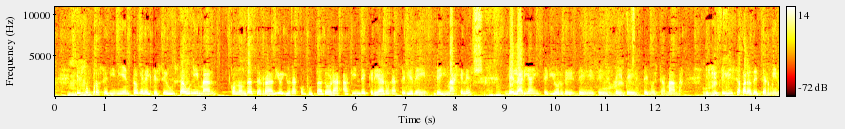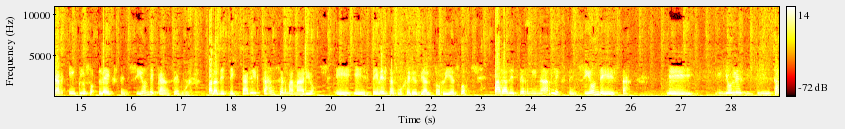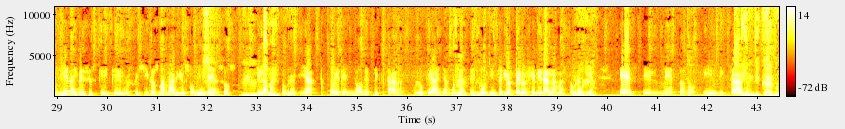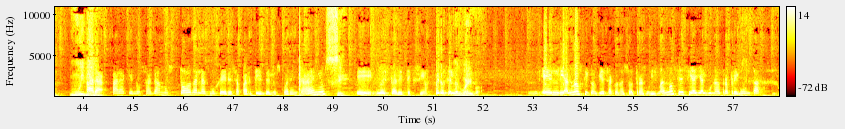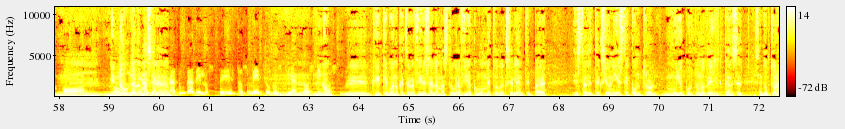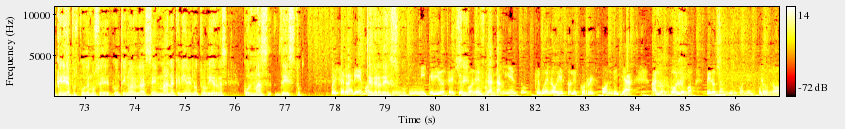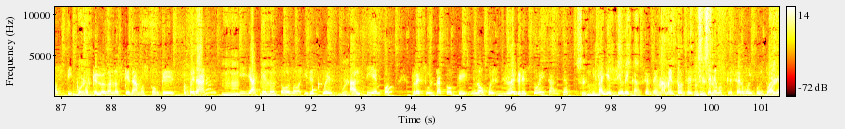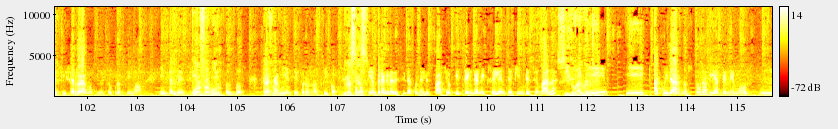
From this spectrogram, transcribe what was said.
es un procedimiento en el que se usa un imán con ondas de radio y una computadora a fin de crear una serie de, imágenes del área interior de, de, nuestra mama. Y se utiliza para determinar incluso la extensión de cáncer, para detectar el cáncer mamario eh, este, en estas mujeres de alto riesgo, para determinar la extensión de esta. Eh, y yo les y también hay veces que, que los tejidos mamarios son muy densos y la mastografía puede no detectar lo que haya muy ante, muy interior pero en general la mastografía es el método indicado. Indicado muy bien para para que nos hagamos todas las mujeres a partir de los 40 años eh, nuestra detección pero se los digo el diagnóstico empieza con nosotras mismas. No sé si hay alguna otra pregunta o, mm, no, nada más hay alguna duda de los de estos métodos mm, diagnósticos. No, eh, qué bueno que te refieres a la mastografía como método excelente para esta detección y este control muy oportuno del cáncer. Doctora querida, pues podemos eh, continuar la semana que viene, el otro viernes, con más de esto. Pues cerraremos. Te agradezco. Mi querido Sergio, con el tratamiento, que bueno, eso le corresponde ya al ah, oncólogo, pero también con el pronóstico, porque luego nos quedamos con que operaron y ya quedó todo y después al tiempo resulta que no, pues regresó el cáncer y falleció de cáncer de mama. Entonces sí tenemos que ser muy puntuales y cerramos nuestro próximo intervención Por favor. estos dos tratamiento y pronóstico. Gracias. Como siempre, agradecida con el espacio, que tengan excelente fin de semana. Igualmente. Y, a cuidarnos. Todavía tenemos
